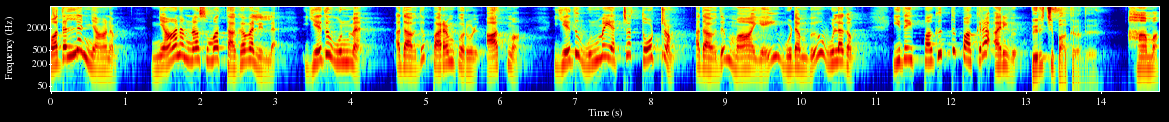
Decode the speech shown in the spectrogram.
முதல்ல ஞானம். ஞானம்னா சும்மா தகவல் இல்லை. எது உண்மை? அதாவது பரம்பொருள் ஆத்மா. எது உண்மையற்ற தோற்றம்? அதாவது மாயை உடம்பு உலகம். இதை பகுத்து பார்க்குற அறிவு. பிரிச்சு பார்க்கிறது. ஆமா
